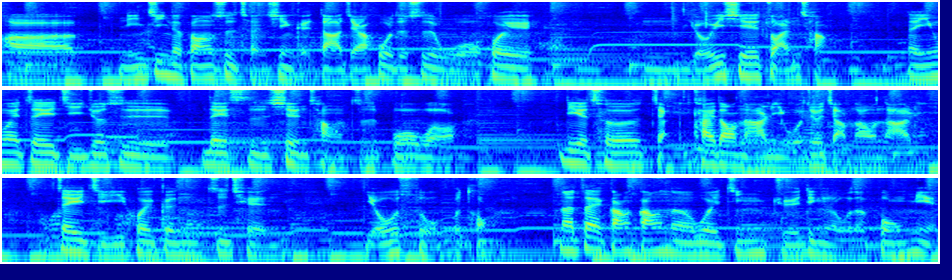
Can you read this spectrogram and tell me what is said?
啊宁静的方式呈现给大家，或者是我会嗯有一些转场。那因为这一集就是类似现场直播，我列车讲开到哪里我就讲到哪里。这一集会跟之前有所不同。那在刚刚呢，我已经决定了我的封面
